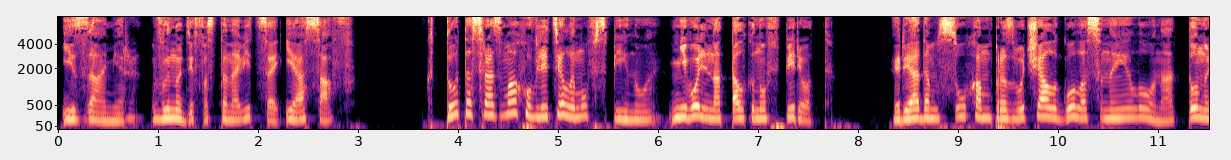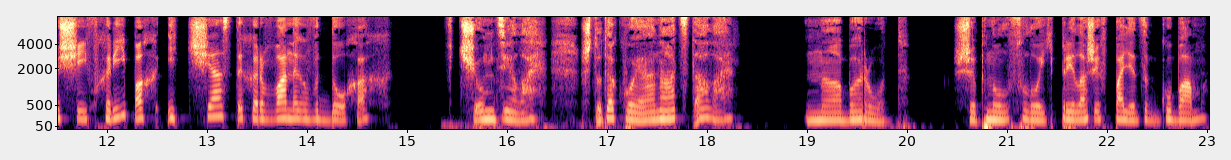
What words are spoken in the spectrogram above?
И замер, вынудив остановиться и Асав. Кто-то с размаху влетел ему в спину, невольно оттолкнув вперед. Рядом с ухом прозвучал голос Нейлона, тонущий в хрипах и частых рваных вдохах. «В чем дело? Что такое? Она отстала?» «Наоборот», — шепнул Флой, приложив палец к губам.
